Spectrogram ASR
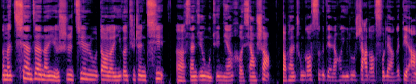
那么现在呢也是进入到了一个矩阵期，呃三军五军联合向上，早盘冲高四个点，然后一路杀到负两个点啊，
